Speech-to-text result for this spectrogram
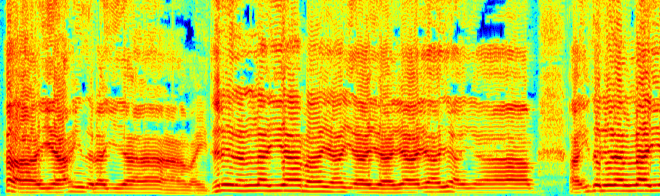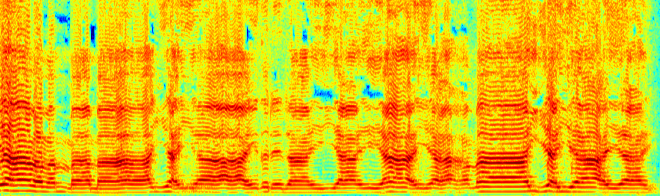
Aydarayyam, aydarallayam, ayayayayayayam, aydarallayam, mamma, ayayayayayayam, ayayayay.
